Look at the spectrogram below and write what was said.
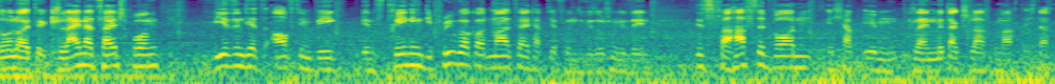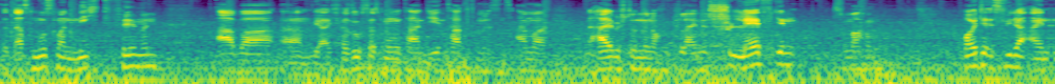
So Leute, kleiner Zeitsprung. Wir sind jetzt auf dem Weg ins Training. Die Pre-Workout-Mahlzeit, habt ihr vorhin sowieso schon gesehen, ist verhaftet worden. Ich habe eben einen kleinen Mittagsschlaf gemacht. Ich dachte, das muss man nicht filmen. Aber ähm, ja, ich versuche das momentan jeden Tag zumindest einmal eine halbe Stunde noch ein kleines Schläfchen zu machen. Heute ist wieder ein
